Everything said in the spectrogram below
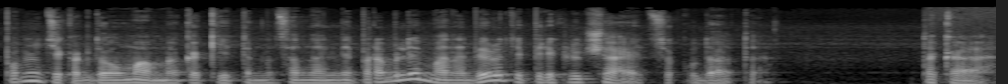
Помните, когда у мамы какие-то эмоциональные проблемы, она берет и переключается куда-то. Такая.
